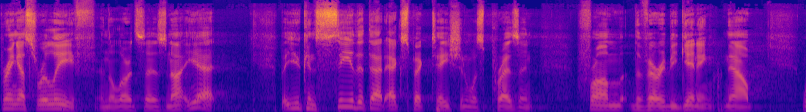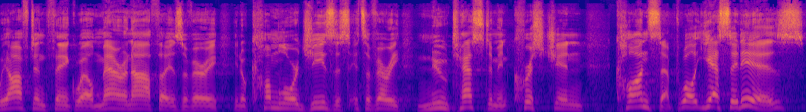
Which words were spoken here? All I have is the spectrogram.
bring us relief. And the Lord says, Not yet. But you can see that that expectation was present from the very beginning. Now, we often think, well, Maranatha is a very, you know, come Lord Jesus, it's a very New Testament Christian concept. Well, yes, it is.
